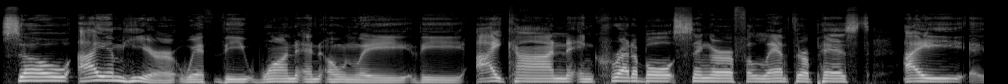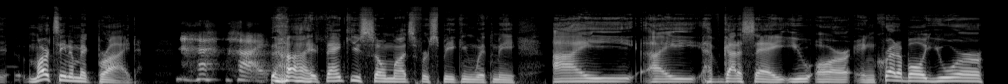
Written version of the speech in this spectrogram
So I am here with the one and only, the icon, incredible singer, philanthropist, I uh, Martina McBride. Hi. Hi. Thank you so much for speaking with me. I I have got to say you are incredible. Your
